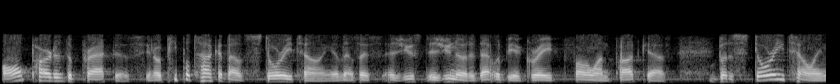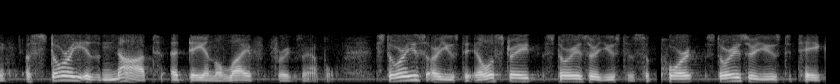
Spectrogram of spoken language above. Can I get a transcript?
all part of the practice. You know, people talk about storytelling, and as I, as you as you noted, that would be a great follow-on podcast. But a storytelling, a story is not a day in the life, for example. Stories are used to illustrate, stories are used to support, stories are used to take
